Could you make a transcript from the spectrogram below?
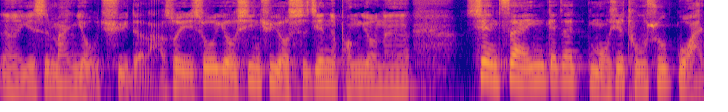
呃，也是蛮有趣的啦。所以说，有兴趣、有时间的朋友呢，现在应该在某些图书馆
